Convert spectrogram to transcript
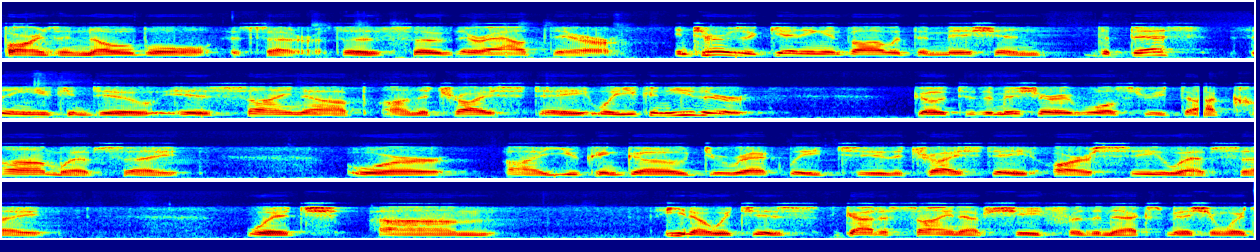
Barnes and Noble, etc. So, so they're out there. In terms of getting involved with the mission, the best thing you can do is sign up on the Tri-State. Well, you can either go to the missionarywallstreet.com website, or uh, you can go directly to the Tri-State RC website, which um, you know, which is got a sign-up sheet for the next mission. Which,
